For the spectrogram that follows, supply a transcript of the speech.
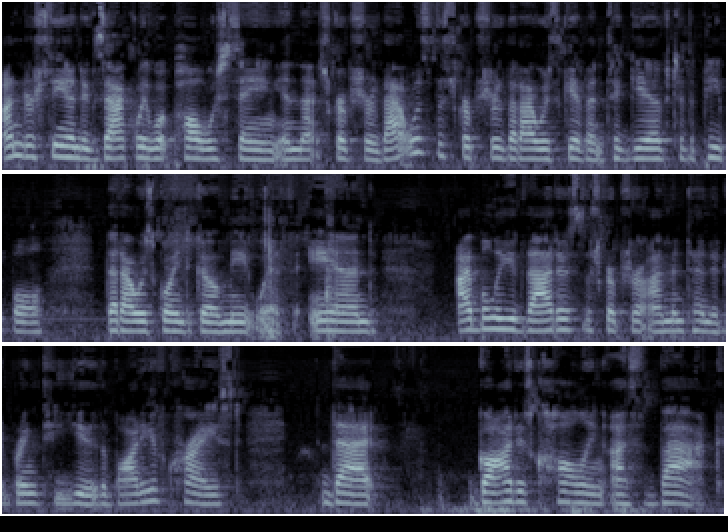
understand exactly what Paul was saying in that scripture. That was the scripture that I was given to give to the people that I was going to go meet with. And I believe that is the scripture I'm intended to bring to you, the body of Christ, that God is calling us back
